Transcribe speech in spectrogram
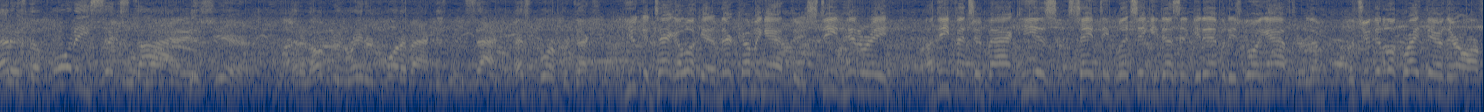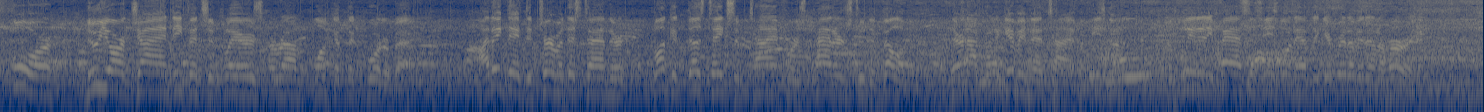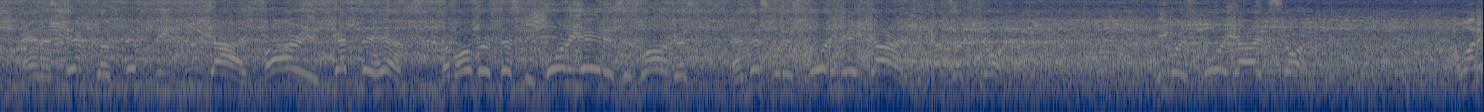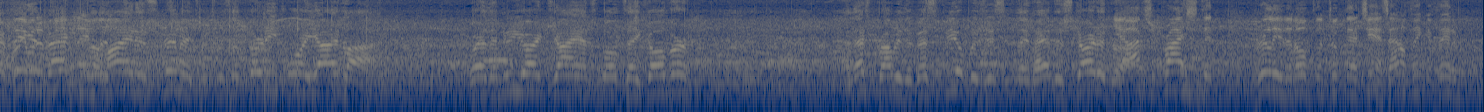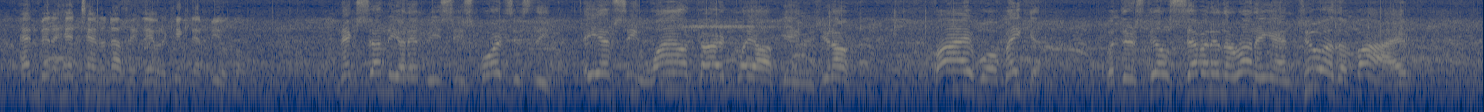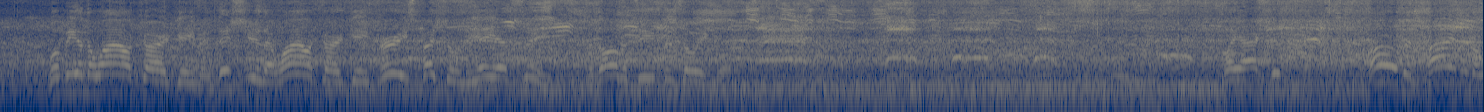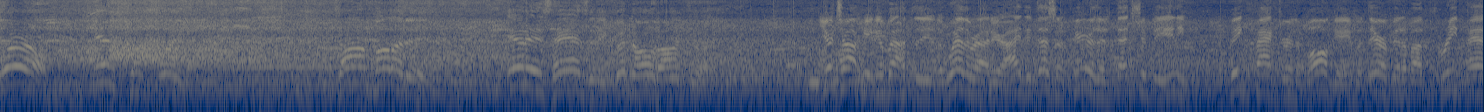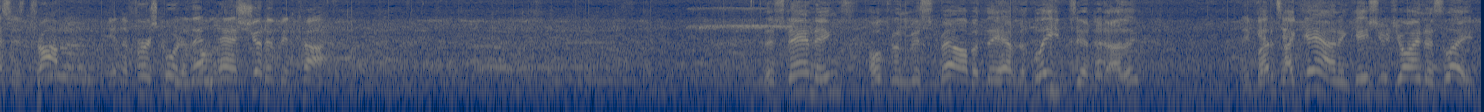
That is the 46th time this year that an Oakland Raider quarterback has been sacked. That's poor protection. You can take a look at him. They're coming at the Steve Henry, a defensive back. He is safety blitzing. He doesn't get in, but he's going after them. But you can look right there. There are four New York Giant defensive players around Plunkett, the quarterback. I think they've determined this time that Plunkett does take some time for his patterns to develop. They're not going to give him that time. If he's going to complete any passes, he's going to have to get rid of it in a hurry. An attempt of 52 yards. Bahr is yet to hit from over 50. 48 is his longest, and this one is 48 yards. He comes up short. He was four yards short. I wonder if they would have back to the line of scrimmage, which was the 34-yard line, where the New York Giants will take over. And that's probably the best field position they've had to start a drive. Yeah, I'm surprised that really that Oakland took that chance. I don't think if they hadn't been ahead 10 to nothing, they would have kicked that field goal. Next Sunday on NBC Sports, it's the AFC Wild Card Playoff game. As you know, five will make it, but there's still seven in the running, and two of the five will be in the wild card game. And this year, that wild card game, very special in the AFC, with all the teams are so equal. Play action. Oh, the time in the world. Incomplete. Tom Mullady in his hands, and he couldn't hold on to it. You're talking about the, the weather out here. I, it doesn't appear that that should be any big factor in the ball game, but there have been about three passes dropped in the first quarter. That pass should have been caught. The standings, Oakland misspelled, but they have the lead tended, I think. But again, in case you joined us late,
